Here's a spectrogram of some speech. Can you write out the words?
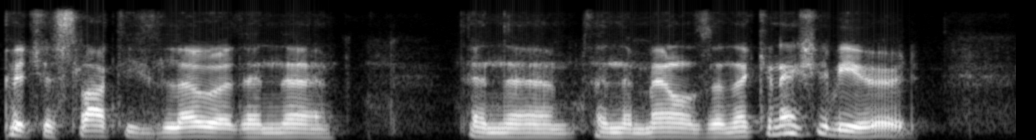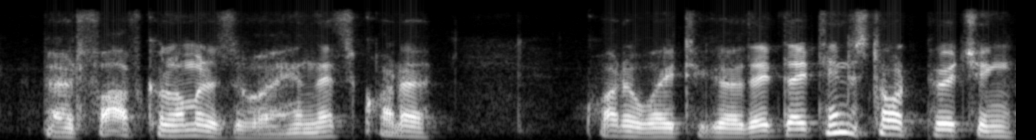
pitch is slightly lower than the than the than the males, and they can actually be heard about five kilometers away, and that's quite a quite a way to go. They they tend to start perching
